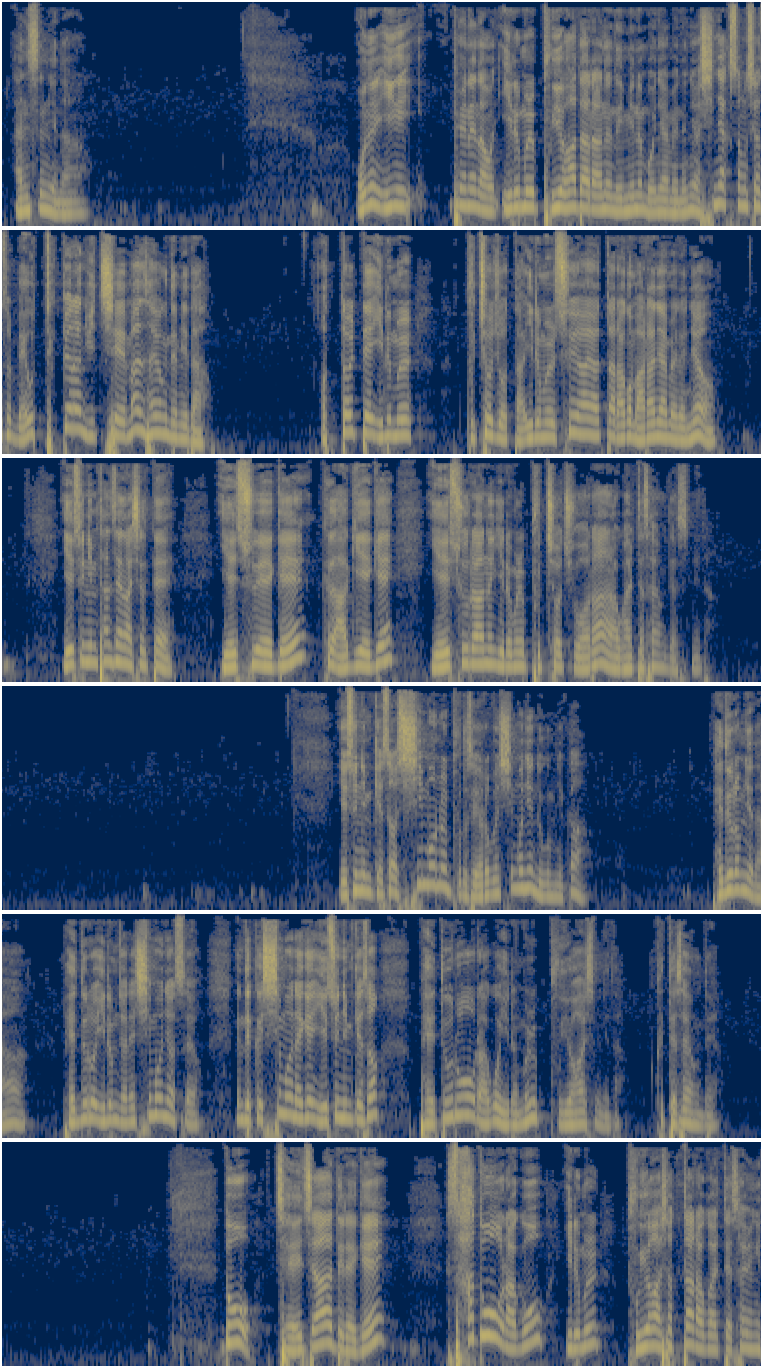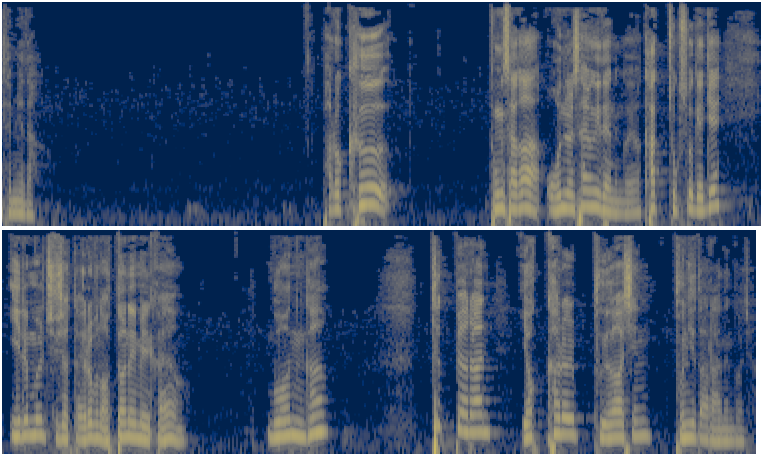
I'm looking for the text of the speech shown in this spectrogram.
않습니다. 오늘 이 표현에 나온 이름을 부여하다라는 의미는 뭐냐면요. 신약 성서에서 매우 특별한 위치에만 사용됩니다. 어떨 때 이름을 붙여주었다, 이름을 수여하였다라고 말하냐면요. 예수님 탄생하실 때 예수에게 그 아기에게 예수라는 이름을 붙여주어라라고 할 때 사용되었습니다. 예수님께서 시몬을 부르세요. 여러분 시몬이 누굽니까? 베드로입니다. 베드로 이름 전에 시몬이었어요. 근데 그 시몬에게 예수님께서 베드로라고 이름을 부여하십니다. 그때 사용돼요. 또 제자들에게 사도라고 이름을 부여하셨다라고 할 때 사용이 됩니다. 바로 그 동사가 오늘 사용이 되는 거예요. 각 족속에게 이름을 주셨다. 여러분 어떤 의미일까요? 무언가 특별한 역할을 부여하신 분이다라는 거죠.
